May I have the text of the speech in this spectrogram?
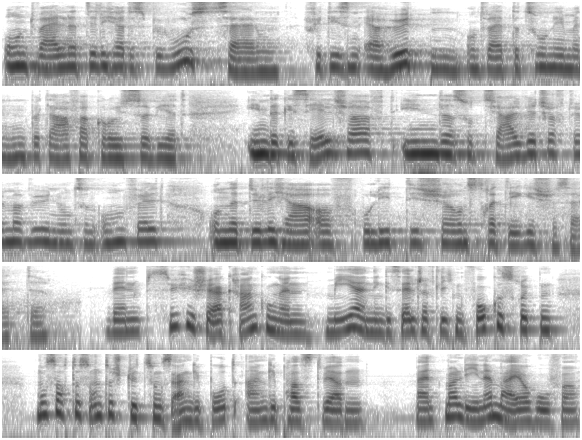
und weil natürlich auch das Bewusstsein für diesen erhöhten und weiter zunehmenden Bedarf auch größer wird in der Gesellschaft, in der Sozialwirtschaft, wenn man will, in unserem Umfeld und natürlich auch auf politischer und strategischer Seite. Wenn psychische Erkrankungen mehr in den gesellschaftlichen Fokus rücken, muss auch das Unterstützungsangebot angepasst werden, meint Marlene Meyerhofer.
